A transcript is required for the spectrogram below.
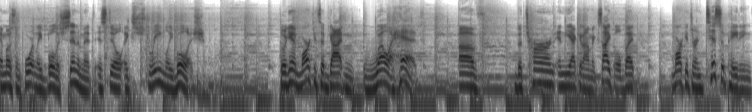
And most importantly, bullish sentiment is still extremely bullish. So again, markets have gotten well ahead of the turn in the economic cycle, but markets are anticipating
